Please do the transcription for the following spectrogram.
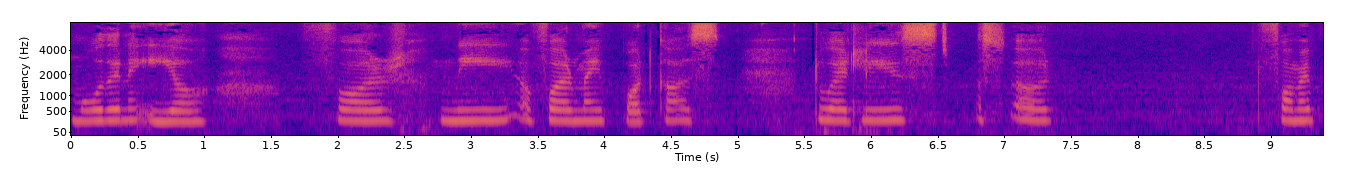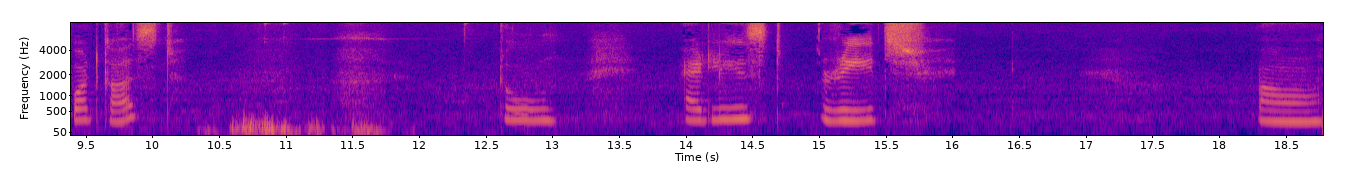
more than a year for me uh, for my podcast to at least uh, for my podcast to at least reach uh,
